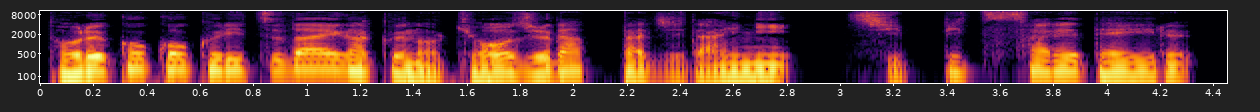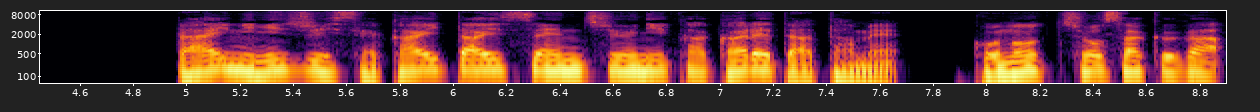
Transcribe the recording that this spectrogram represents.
トルコ国立大学の教授だった時代に執筆されている。第二次世界大戦中に書かれたため、この著作が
